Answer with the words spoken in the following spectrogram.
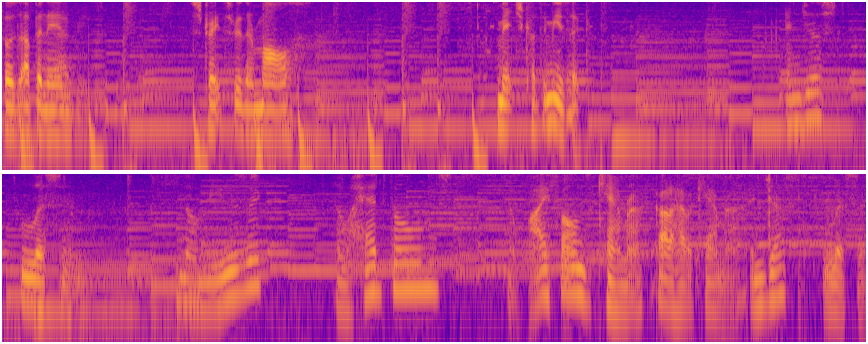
Goes up and in, That'd be super expensive. straight through their mall. Mitch, cut the music. And just listen. No music, no headphones, no iPhones, camera. Gotta have a camera. And just listen.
